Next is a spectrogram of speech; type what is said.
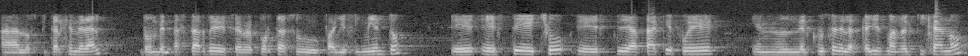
al Hospital General donde más tarde se reporta su fallecimiento eh, este hecho este ataque fue en el cruce de las calles Manuel Quijano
